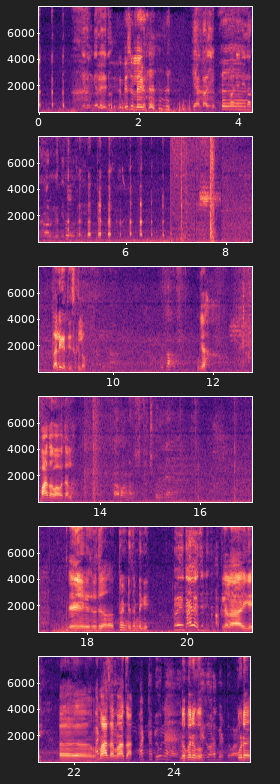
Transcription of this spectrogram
इथून गेला इथं डिस्प्ले त्या काळी पाण्याने लाथ मारली होती तेव्हा. झाली का तीस किलो? उचला घ्या. बांधा बाबा त्याला. बाबा ना स्टिच करून द्या ना. ए हे ते थंडी थंडी घे. काय नाही आपल्याला हे घे. अं, माझा माझा. मठ्ठा पिऊ ना. नको, नको. लय जोरात भेटतो बाळा. कुठं?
